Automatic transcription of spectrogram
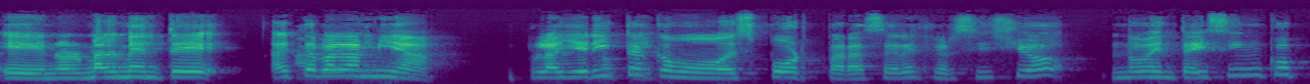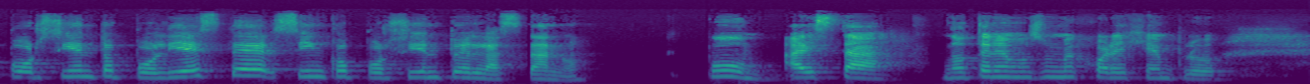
Eh, normalmente... Ahí te va la mía. Playerita como sport para hacer ejercicio, 95% poliéster, 5% elastano. ¡Pum! Ahí está. No tenemos un mejor ejemplo.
